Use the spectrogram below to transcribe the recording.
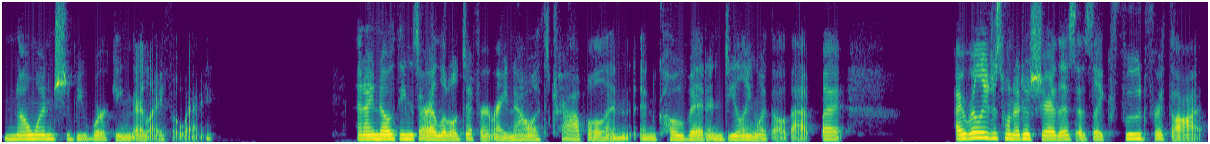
No one should be working their life away. And I know things are a little different right now with travel and, and COVID and dealing with all that. But I really just wanted to share this as like food for thought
